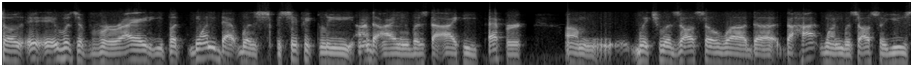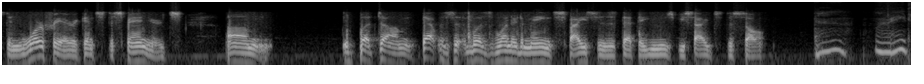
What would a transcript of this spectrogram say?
so it, it, was a variety, but one that was specifically on the island was the ahi pepper, um, which was also uh, the the hot one was also used in warfare against the Spaniards. Um, but um, that was was one of the main spices that they used besides the salt. Oh, all right.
